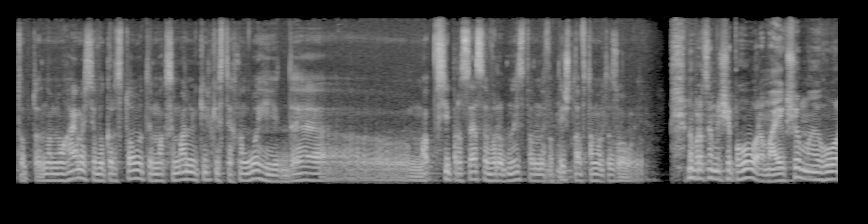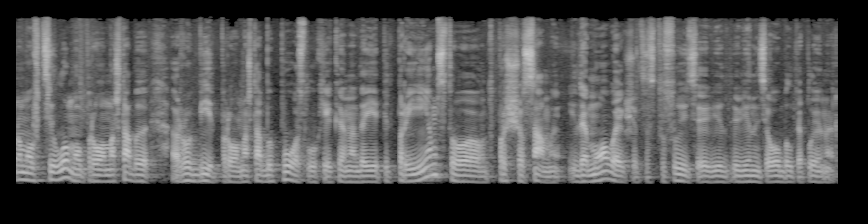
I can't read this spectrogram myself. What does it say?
Тобто намагаємося використовувати максимальну кількість технологій, де е, всі процеси виробництва вони фактично автоматизовані. Ну про це ми ще поговоримо. А якщо ми говоримо в цілому про масштаби робіт, про масштаби послуг, яке надає підприємство, про що саме йде мова, якщо це стосується від Вінниця облтеплоенерго?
